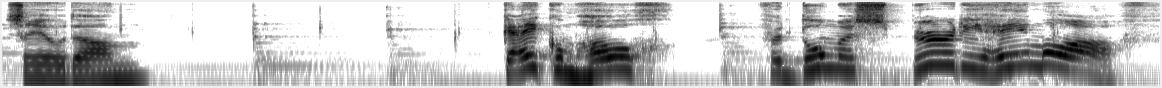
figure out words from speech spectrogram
Schreeuw dan. Kijk omhoog, verdomme, speur die hemel af.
